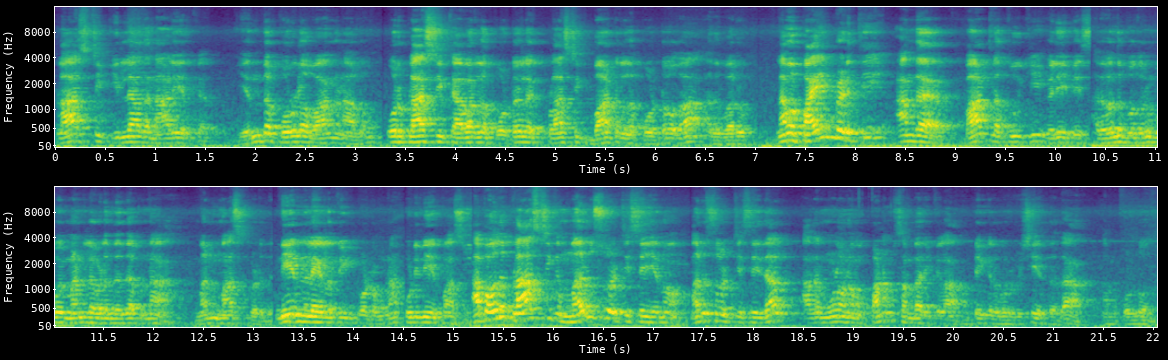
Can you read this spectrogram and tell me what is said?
பிளாஸ்டிக் இல்லாத நாளே இருக்காது. எந்த பொருளை வாங்கினாலும் ஒரு பிளாஸ்டிக் கவர்ல போட்டோ இல்லை பிளாஸ்டிக் பாட்டில்ல போட்டோ தான் அது வரும். நம்ம பயன்படுத்தி அந்த பாட்டில தூக்கி வெளியே பேசி அது வந்து பொதுவாக போய் மண்ணில் விழுந்தது அப்படின்னா மண் மாசுபடுது. நீர்நிலைகளை தூக்கி போட்டோம்னா குடிநீர் மாசு அப்ப வந்து பிளாஸ்டிக் மறுசுழற்சி செய்யணும். மறுசுழற்சி செய்தால் அதன் மூலம் நம்ம பணம் சம்பாதிக்கலாம் அப்படிங்கிற ஒரு விஷயத்தை தான் நம்ம கொண்டு வந்தோம்.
